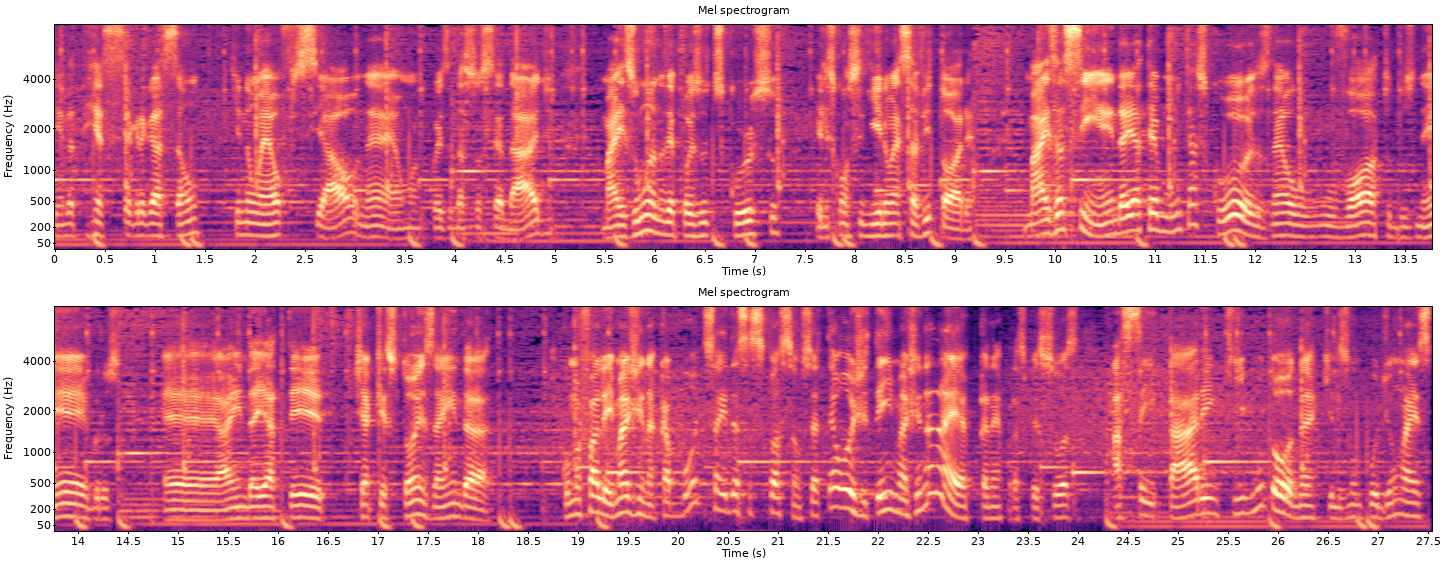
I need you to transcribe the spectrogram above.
que ainda tem essa segregação que não é oficial, né? É uma coisa da sociedade. Mas um ano depois do discurso, eles conseguiram essa vitória. Mas assim, ainda ia ter muitas coisas, né? O, o voto dos negros, é, ainda ia ter. Tinha questões ainda como eu falei, imagina, acabou de sair dessa situação. Se até hoje tem, imagina na época, né? Para as pessoas aceitarem que mudou, né? Que eles não podiam mais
